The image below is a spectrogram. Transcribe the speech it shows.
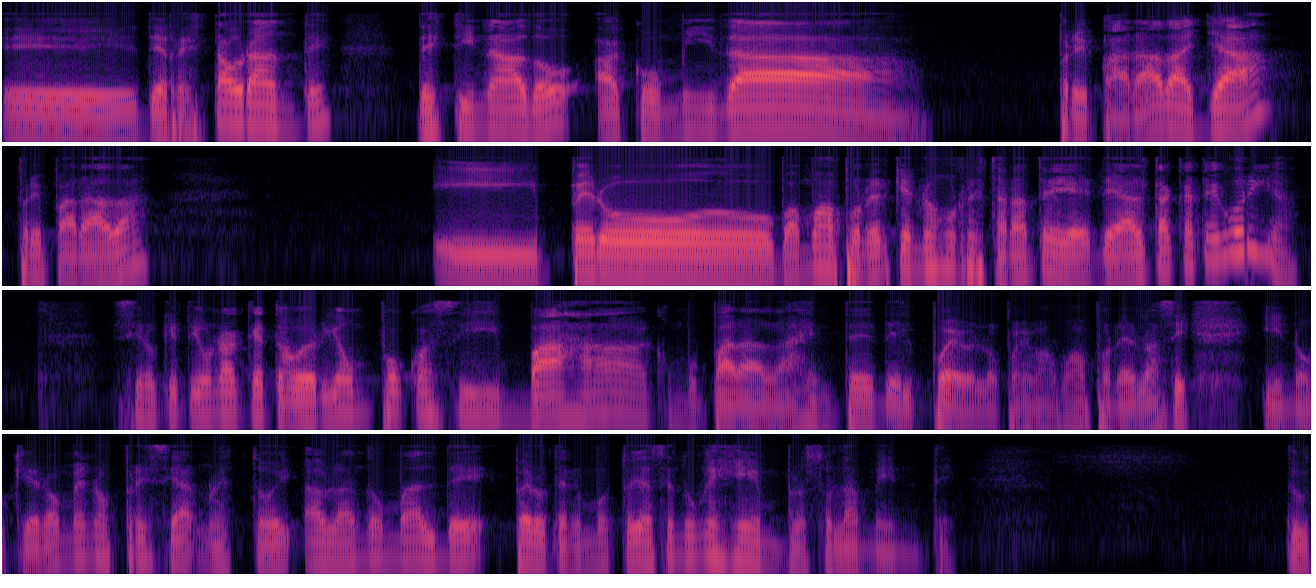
eh, de restaurante destinado a comida preparada ya, preparada, y pero vamos a poner que no es un restaurante de alta categoría, sino que tiene una categoría un poco así baja como para la gente del pueblo, pues vamos a ponerlo así. Y no quiero menospreciar, no estoy hablando mal de, pero tenemos, estoy haciendo un ejemplo solamente. Tú,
